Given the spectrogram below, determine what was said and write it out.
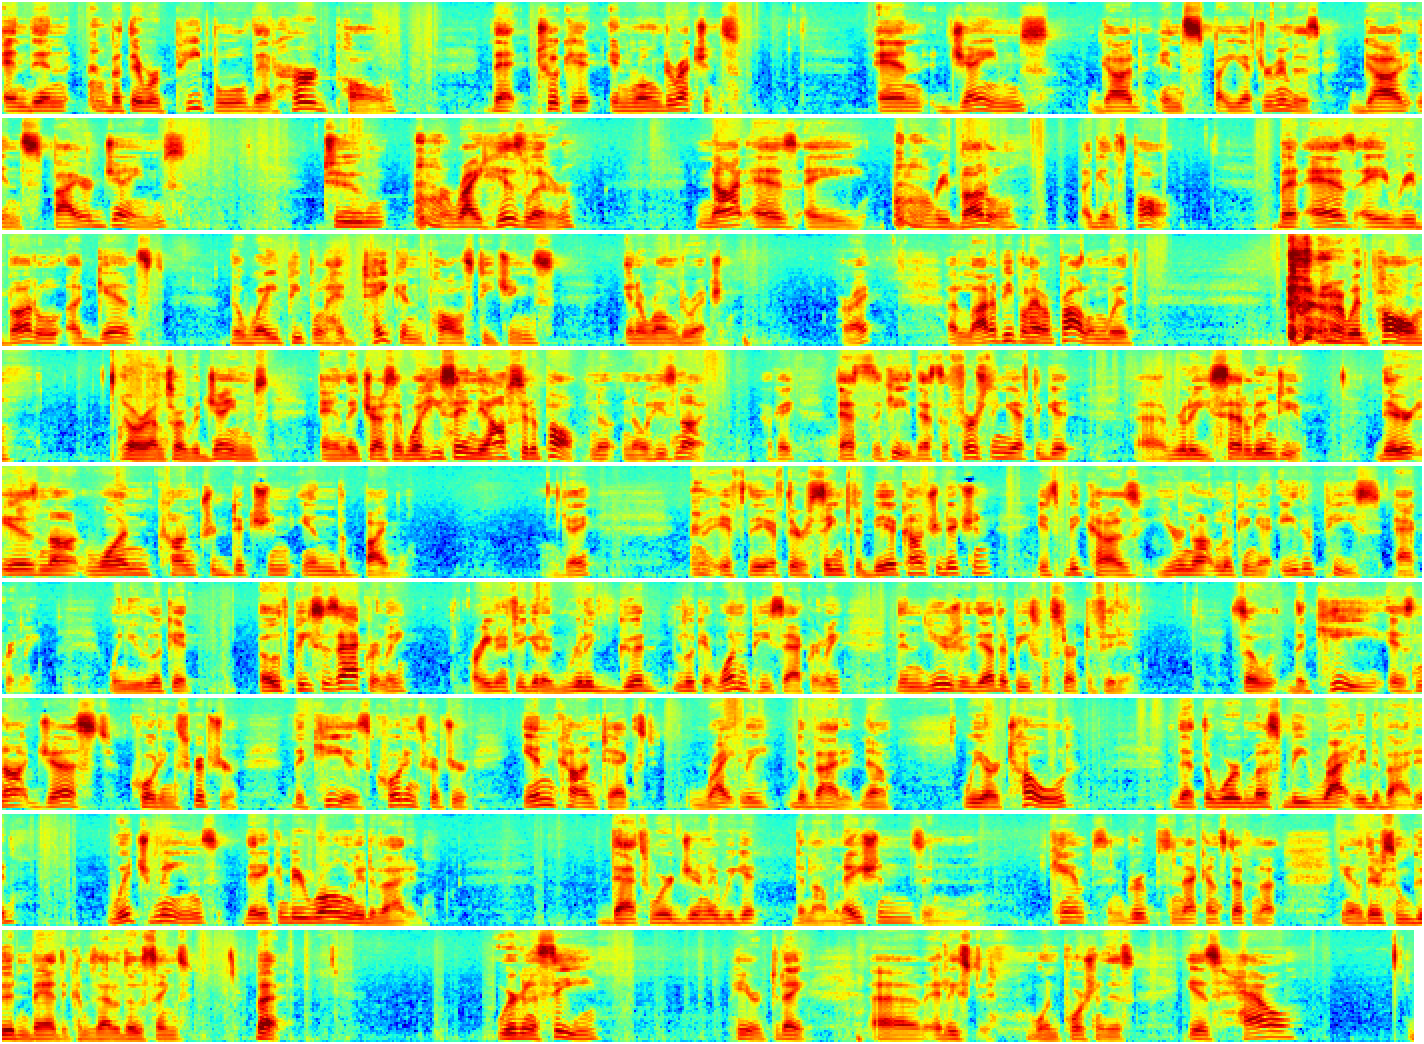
and then, but there were people that heard Paul that took it in wrong directions. And James, God inspired, you have to remember this, God inspired James to write his letter not as a rebuttal against Paul, but as a rebuttal against the way people had taken Paul's teachings in a wrong direction. All right? A lot of people have a problem with with Paul, or I'm sorry, with James, and they try to say, well, he's saying the opposite of Paul. No, no, he's not. Okay? That's the key. That's the first thing you have to get uh, really settled into you. There is not one contradiction in the Bible. Okay? If, the, if there seems to be a contradiction, it's because you're not looking at either piece accurately. When you look at both pieces accurately, or even if you get a really good look at one piece accurately, then usually the other piece will start to fit in. So the key is not just quoting scripture, the key is quoting scripture in context, rightly divided. Now, we are told that the word must be rightly divided, which means that it can be wrongly divided. That's where generally we get denominations and camps and groups and that kind of stuff. Not, you know, there's some good and bad that comes out of those things. But we're going to see here today, uh, at least one portion of this, is how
